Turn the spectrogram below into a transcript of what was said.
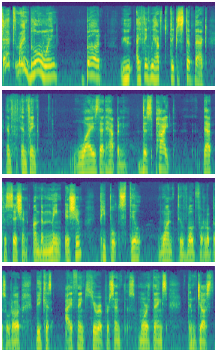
That's mind blowing, but you, I think we have to take a step back and and think, why is that happening? Despite that position on the main issue, people still want to vote for Lopez Obrador because I think he represents more things than just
